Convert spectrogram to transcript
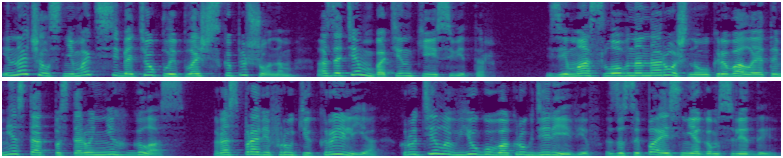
и начал снимать с себя теплый плащ с капюшоном, а затем ботинки и свитер. Зима словно нарочно укрывала это место от посторонних глаз. Расправив руки крылья, крутила в югу вокруг деревьев, засыпая снегом следы.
